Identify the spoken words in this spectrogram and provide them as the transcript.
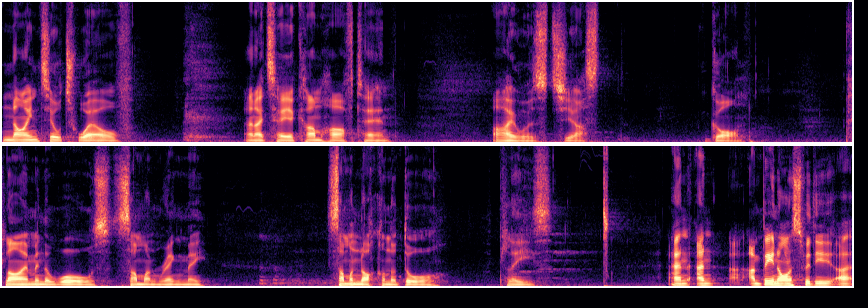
9 till 12, and I tell you, come half 10, I was just gone. Climbing the walls, someone ring me, someone knock on the door, please. And, and I'm being honest with you, uh,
